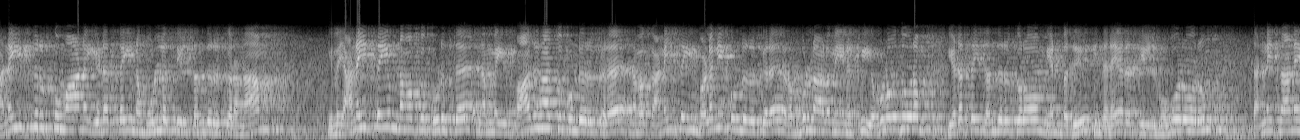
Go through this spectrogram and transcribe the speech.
அனைத்திற்குமான இடத்தை நம் உள்ளத்தில் தந்திருக்கிற நாம் இவை அனைத்தையும் நமக்கு கொடுத்த நம்மை பாதுகாத்து கொண்டிருக்கிற நமக்கு அனைத்தையும் வழங்கி கொண்டிருக்கிற ரப்புல் ஆலமீனுக்கு எவ்வளவு தூரம் இடத்தை தந்திருக்கிறோம் என்பது இந்த நேரத்தில் ஒவ்வொருவரும் தன்னைத்தானே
